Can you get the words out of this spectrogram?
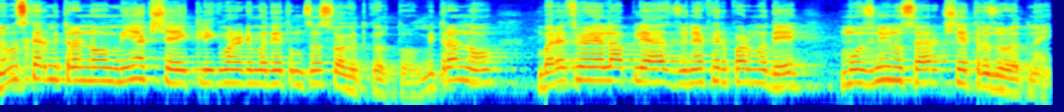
नमस्कार मित्रांनो मी अक्षय. क्लिक मराठीमध्ये तुमचं स्वागत करतो. मित्रांनो बऱ्याच वेळेला आपल्या जुन्या फेरफारमध्ये मोजणीनुसार क्षेत्र जुळत नाही.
